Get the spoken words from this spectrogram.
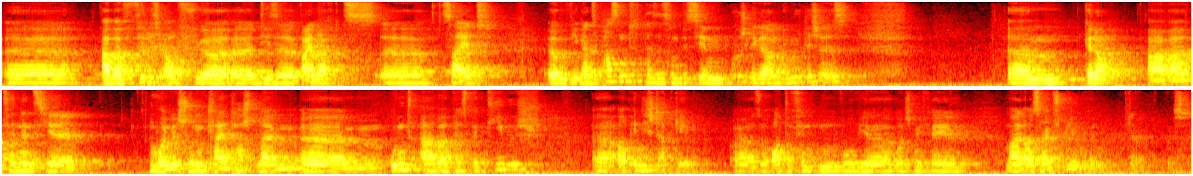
äh, aber finde ich auch für äh, diese Weihnachtszeit irgendwie ganz passend, dass es so ein bisschen kuscheliger und gemütlicher ist. Ähm, genau, aber tendenziell wollen wir schon im kleinen Tasch bleiben ähm, und aber perspektivisch äh, auch in die Stadt gehen. Also Orte finden, wo wir Watch Me Fail mal außerhalb spielen können. Ja, das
